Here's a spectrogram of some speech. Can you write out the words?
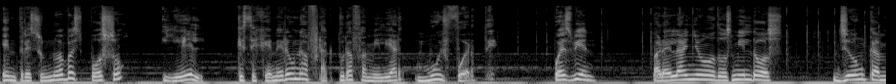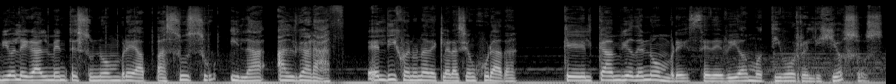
entre su nuevo esposo y él, que se genera una fractura familiar muy fuerte. Pues bien, para el año 2002, John cambió legalmente su nombre a Pazuzu y la Algaraz. Él dijo en una declaración jurada que el cambio de nombre se debió a motivos religiosos.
